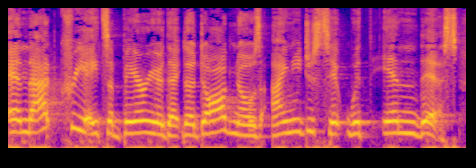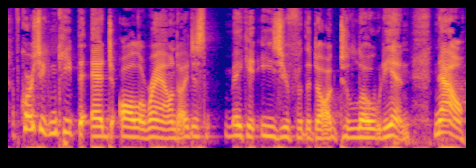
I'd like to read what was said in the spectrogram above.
And that creates a barrier that the dog knows I need to sit within this. Of course, you can keep the edge all around. I just make it easier for the dog to load in. Now,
